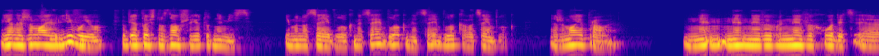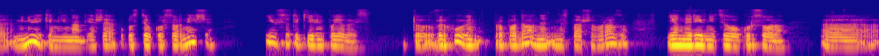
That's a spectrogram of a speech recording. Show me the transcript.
Я нажимаю лівою, щоб я точно знав, що я тут на місці. Іменно цей блок, не цей блок, не цей блок, а оцей блок. Нажимаю правою. Не, не, не, не виходить е, меню, яке мені треба. Я ще опустив курсор нижче, і все-таки він появився. Тобто вверху він пропадав не, не з першого разу. Я на рівні цього курсора е,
